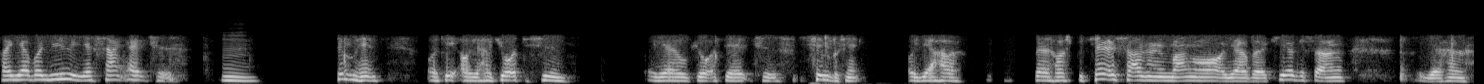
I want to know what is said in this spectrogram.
Fra jeg var lille, jeg sang altid. Mm. Simpelthen. Og, det, og jeg har gjort det siden. Og jeg har jo gjort det altid. Simpelthen. Og jeg har været hospitalsanger i mange år, og jeg har været kirkesanger. Jeg har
